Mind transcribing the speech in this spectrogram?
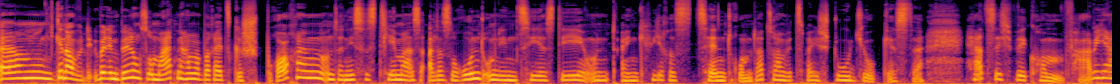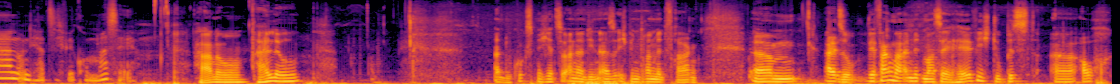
Ähm, genau, über den Bildungsomaten haben wir bereits gesprochen. Unser nächstes Thema ist alles rund um den CSD und ein queeres Zentrum. Dazu haben wir zwei Studiogäste. Herzlich willkommen Fabian und herzlich willkommen Marcel. Hallo. Hallo. Ah, du guckst mich jetzt so an, Nadine. Also ich bin dran mit Fragen. Ähm, also, wir fangen mal an mit Marcel Hellwig. Du bist äh, auch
